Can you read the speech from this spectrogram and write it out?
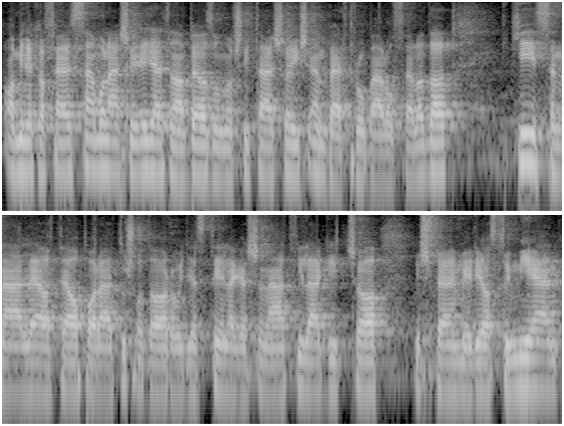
aminek a felszámolása, egyáltalán a beazonosítása is embert próbáló feladat, készen áll le a te apparátusod arra, hogy ezt ténylegesen átvilágítsa, és felméri azt, hogy milyen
